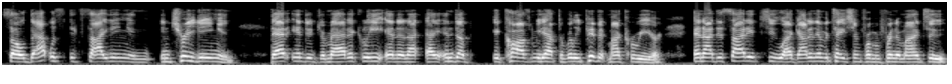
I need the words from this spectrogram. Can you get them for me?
So that was exciting and intriguing. And that ended dramatically. And then I, I ended up it caused me to have to really pivot my career. And I decided to, I got an invitation from a friend of mine to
